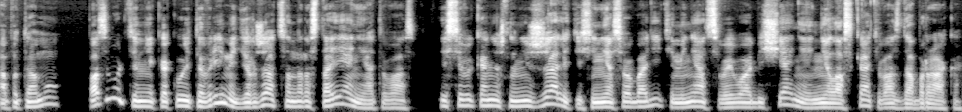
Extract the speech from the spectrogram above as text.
А потому позвольте мне какое-то время держаться на расстоянии от вас, если вы, конечно, не сжалитесь и не освободите меня от своего обещания не ласкать вас до брака.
